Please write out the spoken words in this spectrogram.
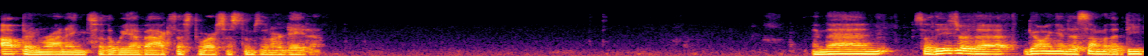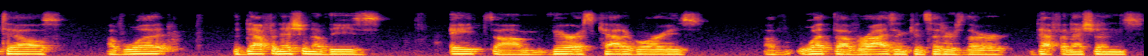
up and running so that we have access to our systems and our data. And then, so these are the going into some of the details of what the definition of these eight um, VERIS categories of what uh, Verizon considers their definitions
